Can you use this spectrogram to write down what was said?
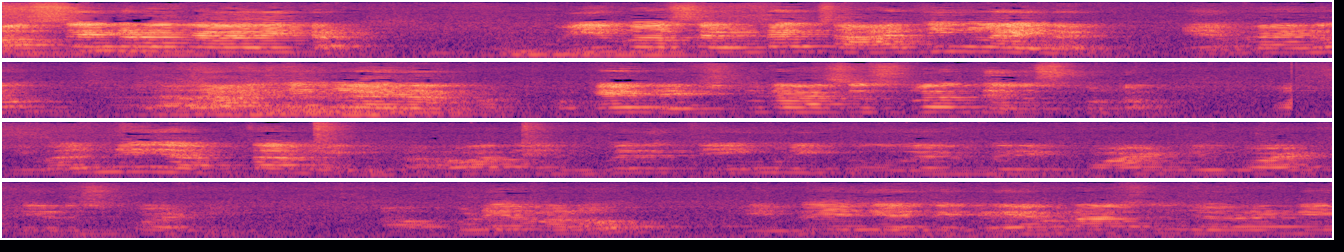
బస్ ఎక్కడ కాదు ఇక్కడ. బి బస్ అంటే ఛార్జింగ్ లైన్ అది. ఏం లైన్ ఛార్జింగ్ లైన్ అన్నమాట. ఓకే నెక్స్ట్ క్లాసెస్లో తెలుసుకుంటాం. ఇవన్నీ చెప్తాను మీకు. తర్వాత ఎవ్రీథింగ్ మీకు ఎవ్రీ పాయింట్ పాయింట్ తెలుసుకోండి. అప్పుడే మనం రిపేర్ చేస్తే ఏం రాసింది చూడండి.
